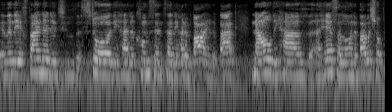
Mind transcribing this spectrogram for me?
And then they expanded into the store. They had a com center. They had a bar in the back. Now they have a hair salon, a barber shop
